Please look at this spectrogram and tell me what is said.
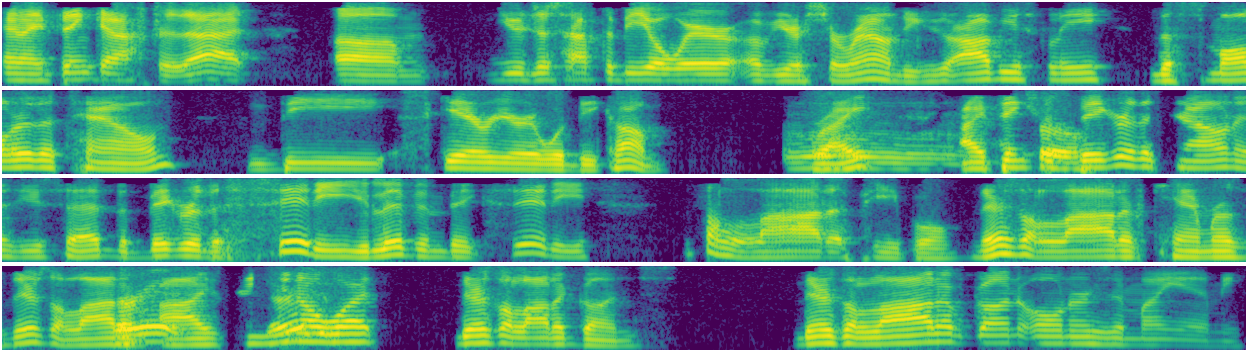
And I think after that, um, you just have to be aware of your surroundings. Obviously, the smaller the town, the scarier it would become. right? Mm, I think true. the bigger the town, as you said, the bigger the city. You live in big city. It's a lot of people. There's a lot of cameras. There's a lot There of is. eyes. And There you know is. what? There's a lot of guns. There's a lot of gun owners in Miami.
